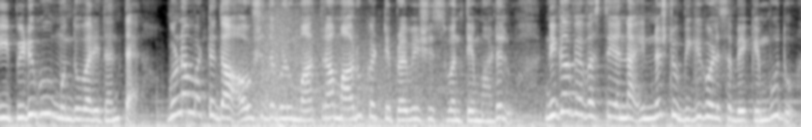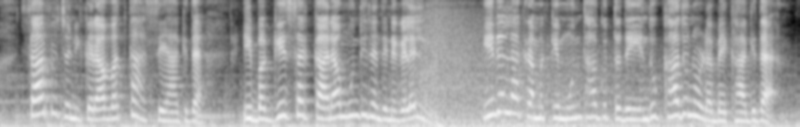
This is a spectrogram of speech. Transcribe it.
ಈ ಪಿಡುಗು ಮುಂದುವರಿದಂತೆ ಗುಣಮಟ್ಟದ ಔಷಧಗಳು ಮಾತ್ರ ಮಾರುಕಟ್ಟೆ ಪ್ರವೇಶಿಸುವಂತೆ ಮಾಡಲು ನಿಗಾ ವ್ಯವಸ್ಥೆಯನ್ನು ಇನ್ನಷ್ಟು ಬಿಗಿಗೊಳಿಸಬೇಕೆಂಬುದು ಸಾರ್ವಜನಿಕರ ಒತ್ತಾಸೆಯಾಗಿದೆ. ಈ ಬಗ್ಗೆ ಸರ್ಕಾರ ಮುಂದಿನ ದಿನಗಳಲ್ಲಿ ಏನೆಲ್ಲ ಕ್ರಮಕ್ಕೆ ಮುಂದಾಗುತ್ತದೆ ಎಂದು ಕಾದು ನೋಡಬೇಕಾಗಿದೆ.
